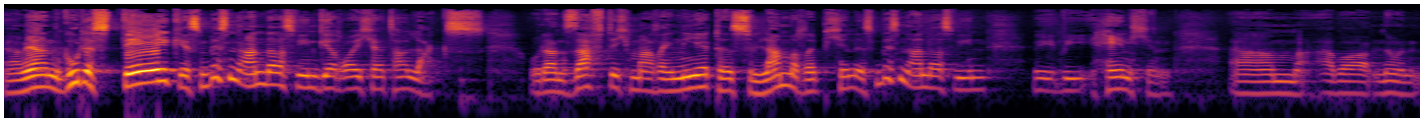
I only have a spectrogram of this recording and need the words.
Ähm, ja, ein gutes Steak ist ein bisschen anders wie ein geräucherter Lachs. Oder ein saftig mariniertes Lammrippchen ist ein bisschen anders wie, ein, wie, wie Hähnchen. Ähm, aber nun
